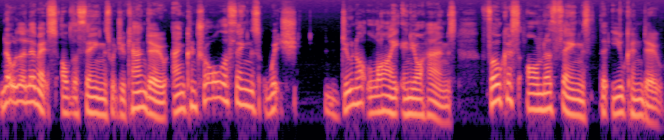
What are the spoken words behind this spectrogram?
Know the limits of the things which you can do and control the things which do not lie in your hands. Focus on the things that you can do.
